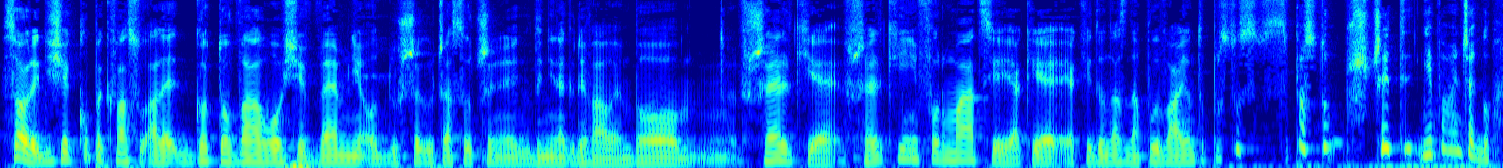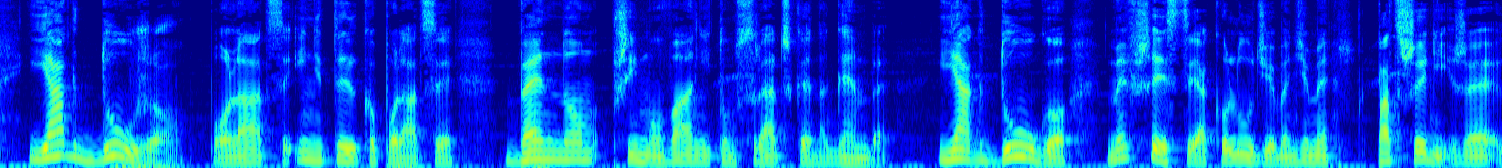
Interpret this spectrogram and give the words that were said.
Sorry, dzisiaj kupę kwasu, ale gotowało się we mnie od dłuższego czasu, gdy nie nagrywałem, bo wszelkie, wszelkie informacje, jakie, jakie do nas napływają, to po prostu, po prostu szczyt, nie powiem czego. Jak dużo Polacy i nie tylko Polacy będą przyjmowani tą sraczkę na gębę. Jak długo my wszyscy jako ludzie będziemy patrzyli, że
